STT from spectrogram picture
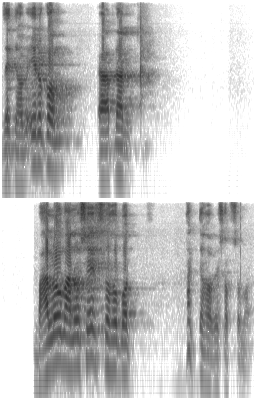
যেতে হবে। এরকম আপনার ভালো মানুষের সহবত থাকতে হবে সব সময়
